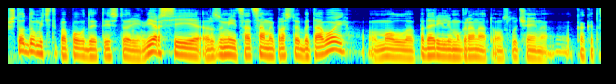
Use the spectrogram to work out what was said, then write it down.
Что думаете по поводу этой истории? Версии, разумеется, от самой простой бытовой, мол, подарили ему гранату, он случайно, как это,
